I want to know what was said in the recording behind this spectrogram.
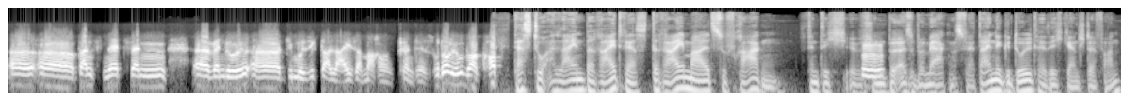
äh, äh, ganz nett, wenn, äh, wenn du äh, die Musik da leiser machen könntest. Oder über Kopf. Dass du allein bereit wärst, dreimal zu fragen, finde ich äh, schon be also bemerkenswert. Deine Geduld hätte ich gern, Stefan.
